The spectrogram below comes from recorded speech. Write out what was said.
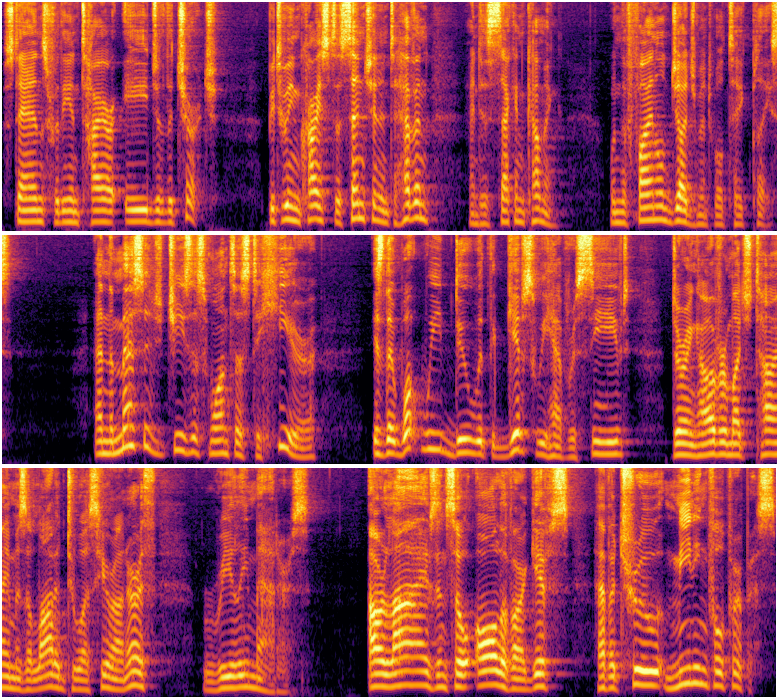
stands for the entire age of the church, between Christ's ascension into heaven and his second coming, when the final judgment will take place. And the message Jesus wants us to hear is that what we do with the gifts we have received during however much time is allotted to us here on earth really matters. Our lives, and so all of our gifts, have a true, meaningful purpose.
